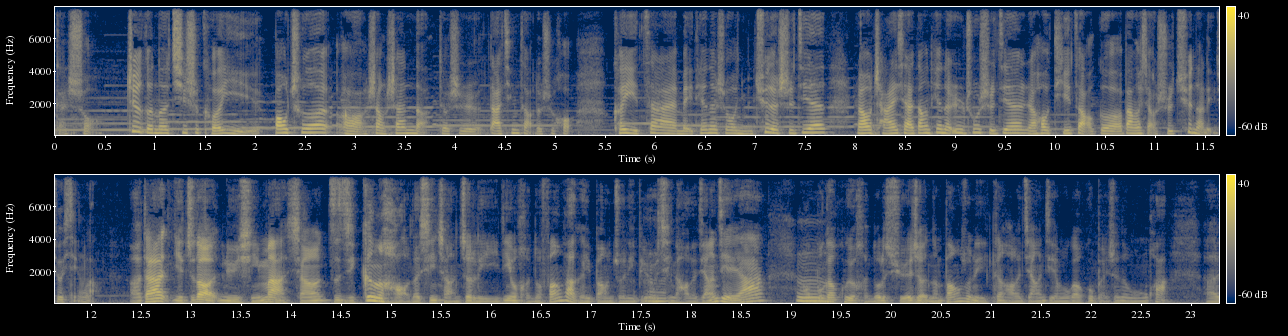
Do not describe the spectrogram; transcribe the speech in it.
感受。这个呢，其实可以包车啊、呃上山的，就是大清早的时候，可以在每天的时候你们去的时间，然后查一下当天的日出时间，然后提早个半个小时去那里就行了。啊，大家也知道旅行嘛，想让自己更好的欣赏这里，一定有很多方法可以帮助你，比如请到好的讲解呀。啊，莫高窟有很多的学者能帮助你更好的讲解莫高窟本身的文化，呃，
